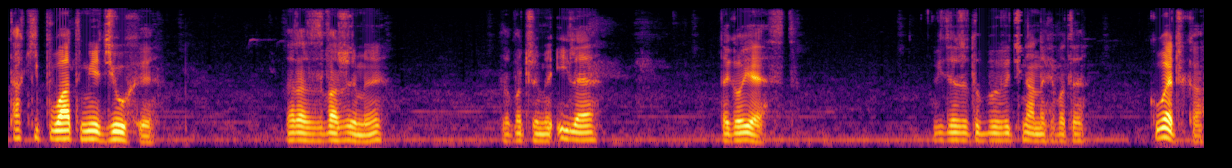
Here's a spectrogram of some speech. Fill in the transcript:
Taki płat miedziuchy. Zaraz zważymy. Zobaczymy ile tego jest. Widzę, że tu były wycinane chyba te kółeczka.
